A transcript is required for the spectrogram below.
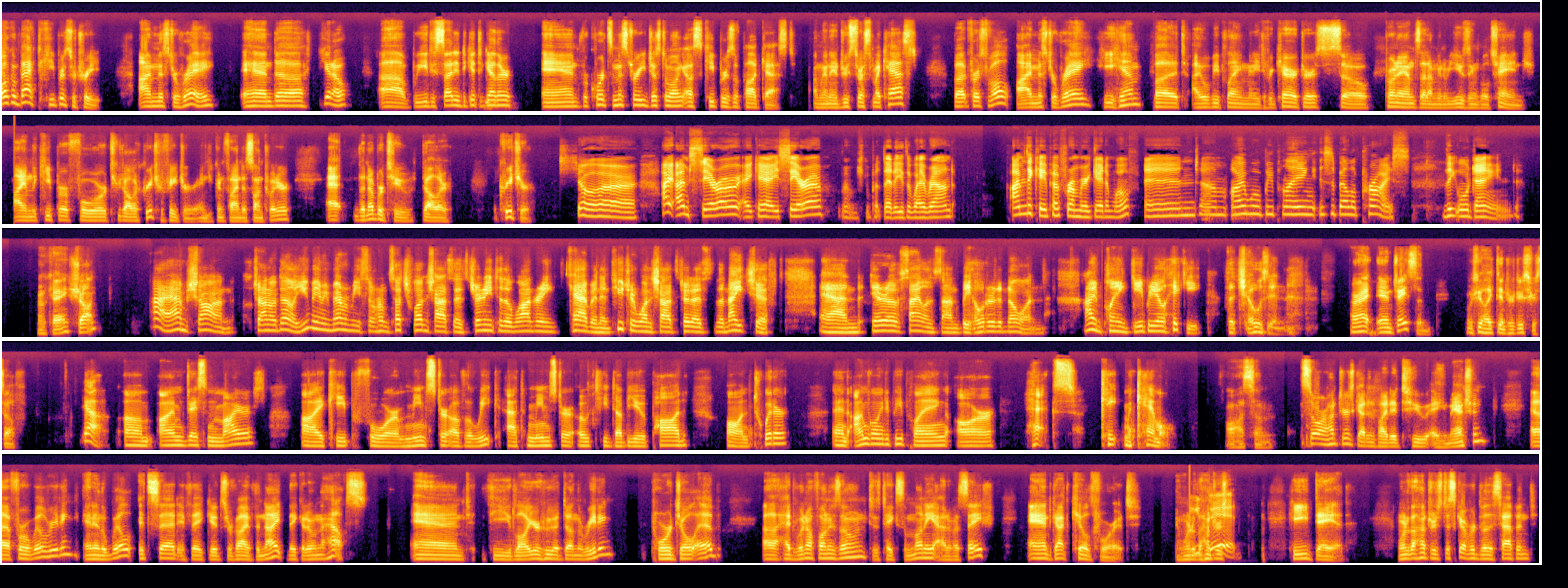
welcome back to Keeper's Retreat. I'm Mr. Ray, and uh, you know, uh, we decided to get together and record some mystery just among us keepers of podcast. I'm going to introduce the rest of my cast, but first of all, I'm Mr. Ray, he, him, but I will be playing many different characters, so pronouns that I'm going to be using will change. I am the keeper for $2 creature feature, and you can find us on Twitter at the number $2 creature. Sure. Hi, I'm Sarah, aka Sarah. You can put that either way around. I'm the keeper from Redgate and Wolf, and um, I will be playing Isabella Price, the Ordained. Okay, Sean? Hi, I'm Sean. Sean Odell. You may remember me from such one shots as Journey to the Wandering Cabin and future one shots such as The Night Shift and Era of Silence on Beholder to No One. I'm playing Gabriel Hickey, the Chosen. All right, and Jason, would you like to introduce yourself? Yeah, um, I'm Jason Myers. I keep for Memester of the Week at Memester OTW Pod on Twitter. And I'm going to be playing our Hex, Cait McCamel. Awesome. So our hunters got invited to a mansion uh, for a will reading, and in the will it said if they could survive the night, they could own the house. And the lawyer who had done the reading, poor Joel Ebb, uh, had went off on his own to take some money out of a safe and got killed for it. And one of the hunters, did. he did. One of the hunters discovered this happened.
